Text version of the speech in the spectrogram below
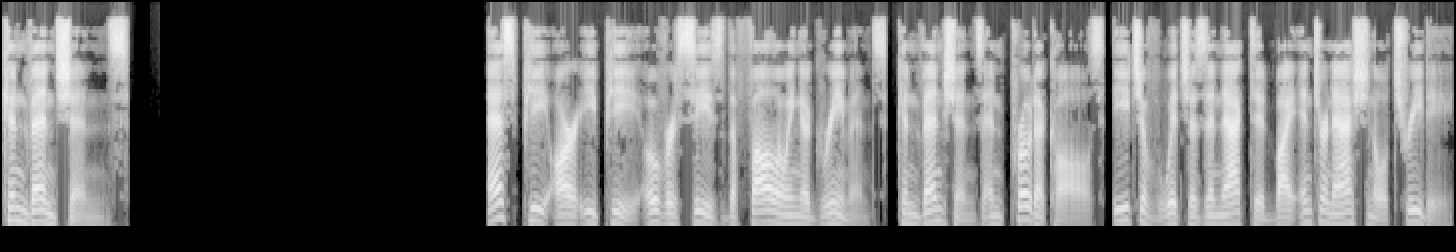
Conventions SPREP oversees the following agreements, conventions and protocols, each of which is enacted by international treaty.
